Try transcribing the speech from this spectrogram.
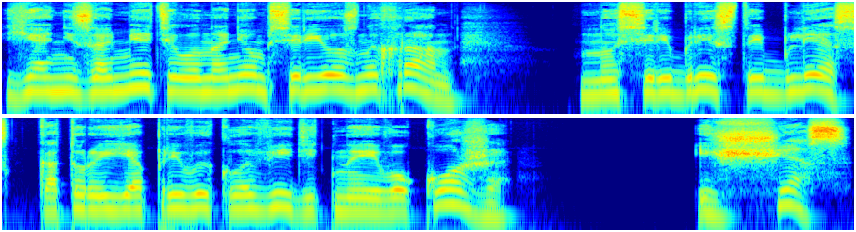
Я не заметила на нем серьезных ран, но серебристый блеск, который я привыкла видеть на его коже, исчез.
